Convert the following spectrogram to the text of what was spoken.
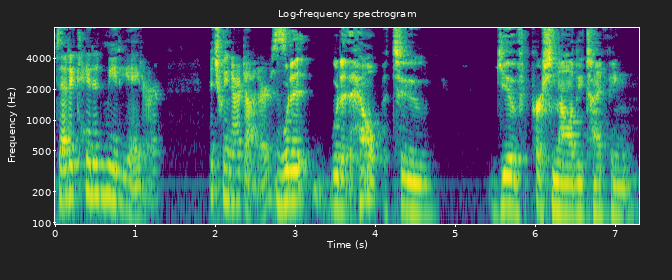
dedicated mediator between our daughters. Would it would it help to give personality typing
